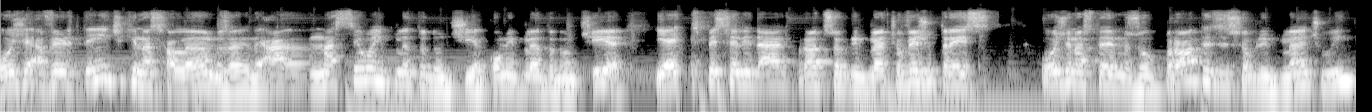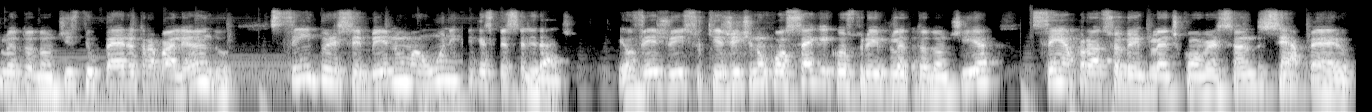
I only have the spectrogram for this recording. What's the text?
Hoje, a vertente que nós falamos, a, a, nasceu a implantodontia como implantodontia e a especialidade prótese sobre implante. Eu vejo três. Hoje nós temos o prótese sobre implante, o implantodontista e o pério trabalhando sem perceber numa única especialidade. Eu vejo isso que a gente não consegue construir implantodontia sem a prótese sobre implante conversando e sem a pério.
